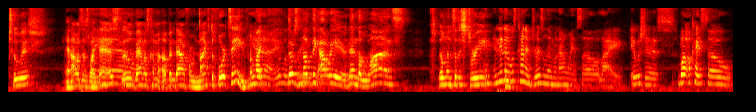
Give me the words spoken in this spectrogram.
two ish, and I was just like, damn, it's still Bama's coming up and down from 9th to 14th. And I'm like, there's crazy. nothing out here. Then the lines spilling into the street. And, and then it was kind of drizzling when I went, so like it was just well, okay. So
